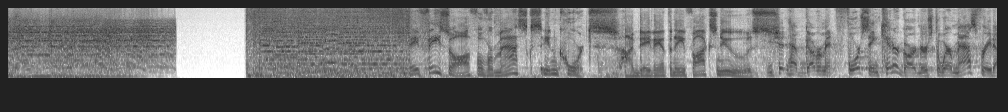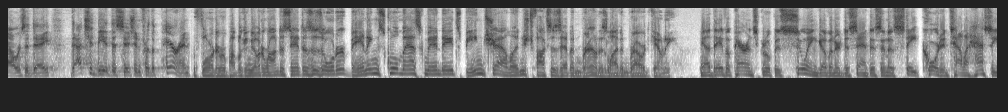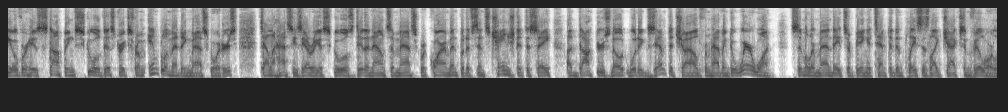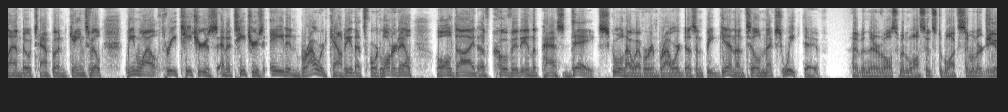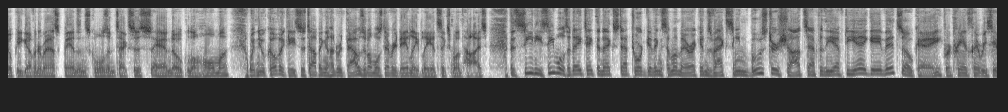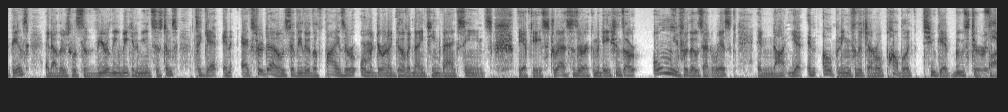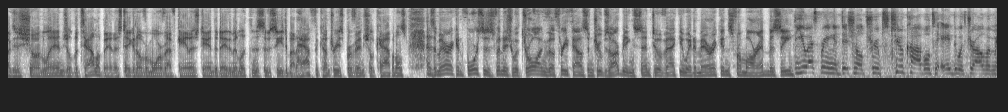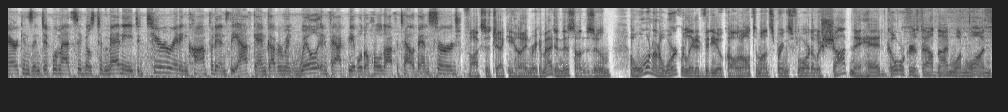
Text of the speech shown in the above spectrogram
A face-off over masks in court. I'm Dave Anthony, Fox News. You shouldn't have government forcing kindergartners to wear masks for eight hours a day. That should be a decision for the parent. Florida Republican Governor Ron DeSantis' order banning school mask mandates being challenged. Fox's Evan Brown is live in Broward County. Yeah, Dave, a parents group is suing Governor DeSantis in a state court in Tallahassee over his stopping school districts from implementing mask orders. Tallahassee's area schools did announce a mask requirement, but have since changed it to say a doctor's note would exempt a child from having to wear one. Similar mandates are being attempted in places like Jacksonville, Orlando, Tampa, and Gainesville. Meanwhile, three teachers and a teacher's aide in Broward County, that's Fort Lauderdale, all died of COVID in the past day. School, however, in Broward doesn't be begin until next week, Dave have been there have also been lawsuits to block similar GOP governor mask bans in schools in Texas and Oklahoma, with new COVID cases topping 100,000 almost every day lately at six month highs. The CDC will today take the next step toward giving some Americans vaccine booster shots after the FDA gave its okay. For transplant recipients and others with severely weakened immune systems to get an extra dose of either the Pfizer or Moderna COVID 19 vaccines. The FDA stresses the recommendations are only for those at risk and not yet an opening for the general public to get boosters. Fox's Sean Langell. The Taliban has taken over more of Afghanistan today. The militants have seized about half the country's provincial capitals. As American forces finish withdrawing, the 3,000 troops are being sent to evacuate Americans from our embassy. The U.S. bringing additional troops to Kabul to aid the withdrawal of Americans and diplomats signals to many deteriorating confidence the Afghan government will, in fact, be able to hold off a Taliban surge. Fox's Jacqui Heinrich. Imagine this on Zoom. A woman on a work related video call in Altamonte Springs, Florida, was shot in the head. Coworkers dialed 911.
